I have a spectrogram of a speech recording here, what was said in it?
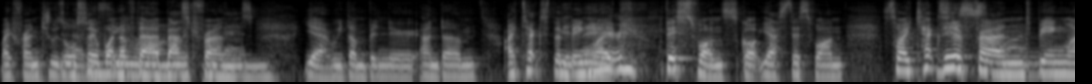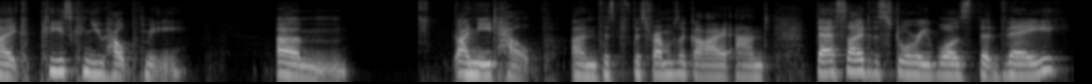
My friend who was also one of their best friends. men. Yeah, we done been new, and um, I texted them Been being there. like, "This one, Scott. Yes, this one." So I texted a friend one. being like, "Please, can you help me? Um, I need help." And this this friend was a guy, and their side of the story was that they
